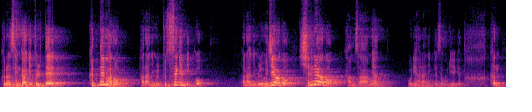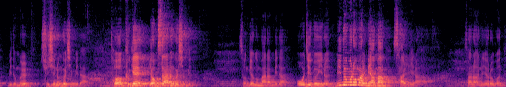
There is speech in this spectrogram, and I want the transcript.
그런 생각이 들 때 그때 바로 하나님을 굳세게 믿고 하나님을 의지하고 신뢰하고 감사하면 우리 하나님께서 우리에게 더 큰 믿음을 주시는 것입니다. 더 크게 역사하는 것입니다. 성경은 말합니다. 오직 의인은 믿음으로 말미암아 살리라. 사랑하는 여러분,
